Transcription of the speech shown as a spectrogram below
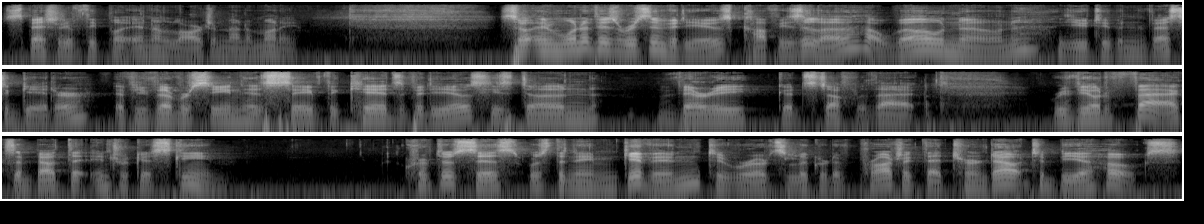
especially if they put in a large amount of money. So, in one of his recent videos, Coffeezilla, a well known YouTube investigator, if you've ever seen his Save the Kids videos, he's done very good stuff with that, revealed facts about the intricate scheme. CryptoSis was the name given to Rhoades' lucrative project that turned out to be a hoax.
